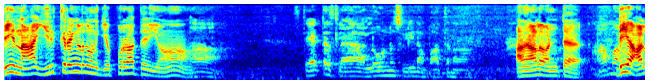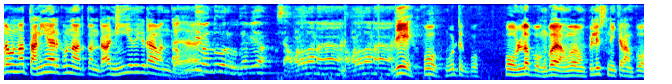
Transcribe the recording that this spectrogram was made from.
டேய் நான் இருக்கிறேங்கிறது உனக்கு எப்படா தெரியும்? ஸ்டேட்டஸ்ல அலோன்னு சொல்லி நான் பார்த்தேனா. அதனால வந்துட்ட. டேய் அளவுனா தனியா இருக்கும்னு அர்த்தம்டா. நீ எதுக்குடா வந்த? வந்து ஒரு உதவியா அவ்வளவுதானே அவ்வளவுதானே. டேய் போ வீட்டுக்கு போ. போ உள்ள போங்க போ அங்க பிலிப்ஸ் நிக்கிறான் போ.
